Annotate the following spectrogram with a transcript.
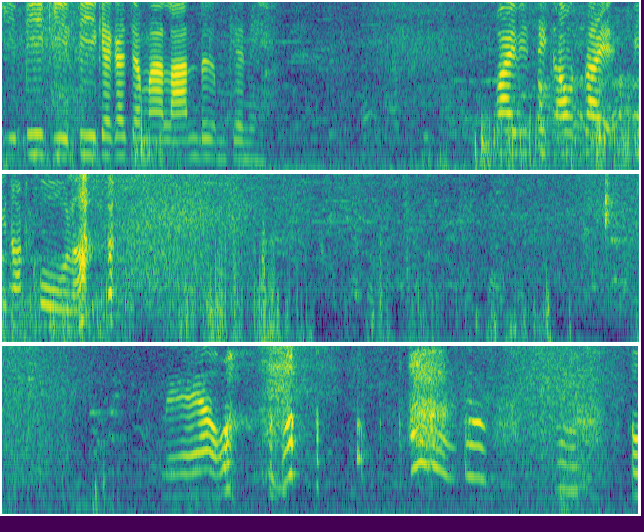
กี่ปีกี่ปีแกก็จะมาร้านเดิมแกนี่ Why we sick outside we not cold เหรอแล้วเขา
